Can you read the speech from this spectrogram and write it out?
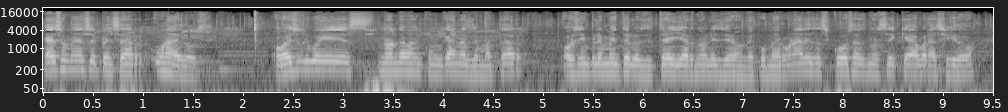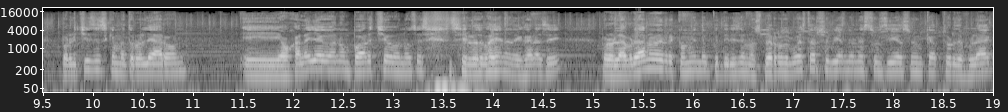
Eso me hace pensar una de dos. O esos güeyes no andaban con ganas de matar, o simplemente los de Treyarch no les dieron de comer. Una de esas cosas, no sé qué habrá sido. Pero el chiste es que me trolearon. Y ojalá ya hagan un parche o no sé si, si los vayan a dejar así. Pero la verdad no les recomiendo que utilicen los perros. Voy a estar subiendo en estos días un capture de flag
